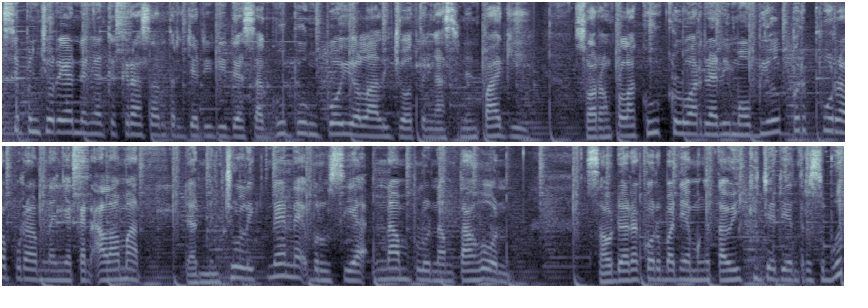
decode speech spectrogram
Aksi pencurian dengan kekerasan terjadi di Desa Gubung, Boyolali, Jawa Tengah, Senin pagi. Seorang pelaku keluar dari mobil berpura-pura menanyakan alamat dan menculik nenek berusia 66 tahun. Saudara korban yang mengetahui kejadian tersebut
